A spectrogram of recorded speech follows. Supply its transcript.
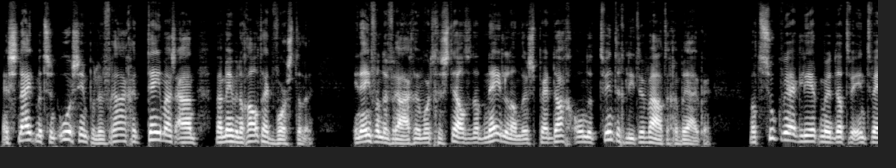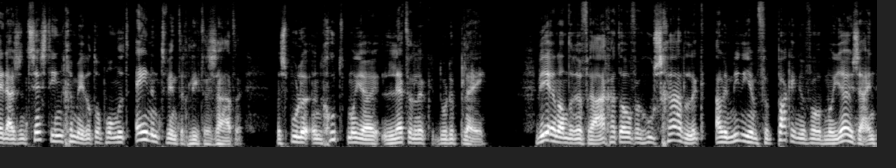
en snijdt met zijn oersimpele vragen thema's aan waarmee we nog altijd worstelen. In een van de vragen wordt gesteld dat Nederlanders per dag 120 liter water gebruiken. Wat zoekwerk leert me dat we in 2016 gemiddeld op 121 liter zaten. We spoelen een goed milieu letterlijk door de play. Weer een andere vraag gaat over hoe schadelijk aluminiumverpakkingen voor het milieu zijn,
